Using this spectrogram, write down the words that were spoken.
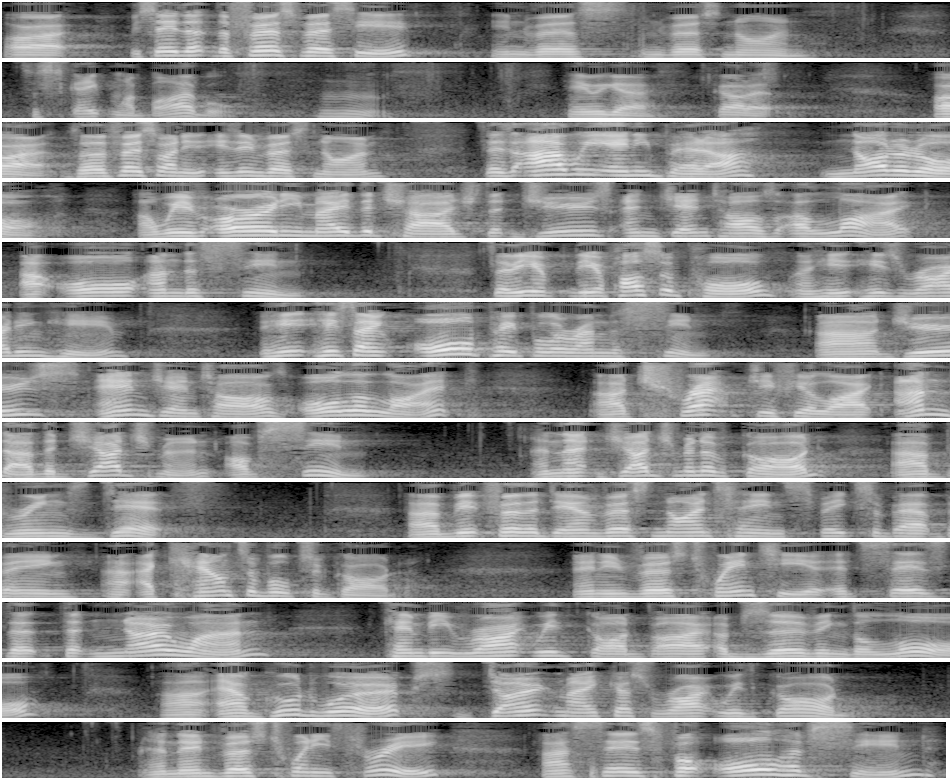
Alright, we see that the first verse here in verse, in verse 9. It's escaped my Bible. Hmm. Here we go. Got it. Alright, so the first one is in verse 9. It says, Are we any better? Not at all. Uh, we've already made the charge that Jews and Gentiles alike are all under sin. So the, the apostle Paul, uh, he, he's writing here, he, he's saying all people are under sin. Uh, Jews and Gentiles, all alike, are trapped, if you like, under the judgment of sin. And that judgment of God uh, brings death. a bit further down, verse 19 speaks about being uh, accountable to God. And in verse 20, it says that, that no one can be right with God by observing the law, uh, our good works don't make us right with God. And then verse 23 uh, says, For all have sinned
